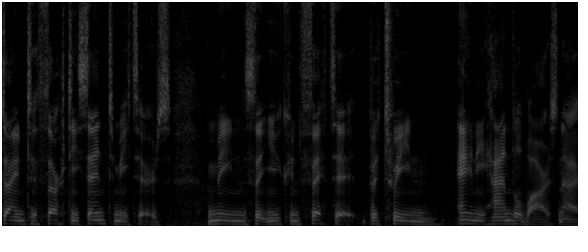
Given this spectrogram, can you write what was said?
down to 30 centimeters means that you can fit it between any handlebars now.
